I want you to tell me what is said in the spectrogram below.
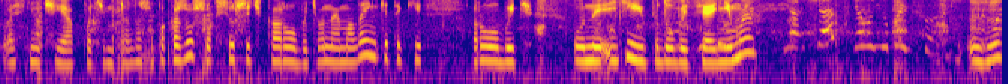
класнючі. Я потім приложу. Покажу, що Ксюшечка робить. Вона маленькі такі робить. Їй подобається аніме. Я сейчас сделаю большой. Угу.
